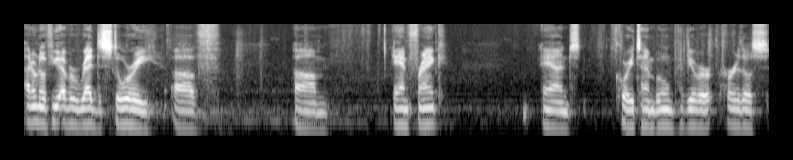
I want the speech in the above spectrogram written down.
I don't know if you ever read the story of um, Anne Frank and Corrie ten Boom. Have you ever heard of those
